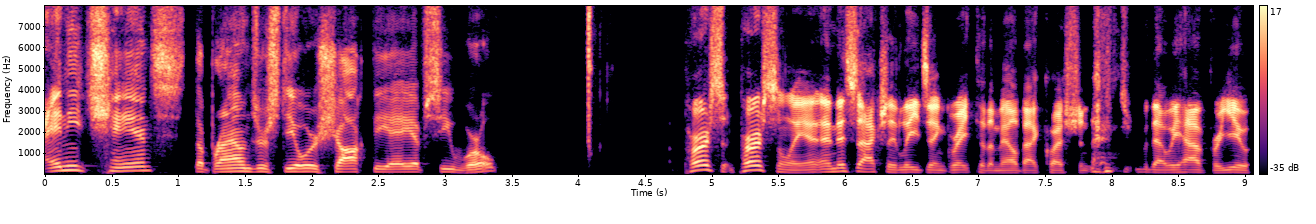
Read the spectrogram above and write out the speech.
any chance the Browns or Steelers shock the AFC world? Pers- personally, and, and this actually leads in great to the mailbag question that we have for you.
